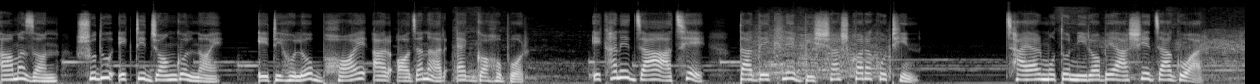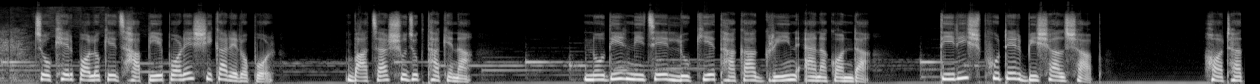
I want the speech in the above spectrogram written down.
আমাজন শুধু একটি জঙ্গল নয়, এটি হল ভয় আর অজানার এক গহ্বর। এখানে যা আছে তা দেখলে বিশ্বাস করা কঠিন। ছায়ার মতো নীরবে আসে জাগোয়ার। চোখের পলকে ঝাঁপিয়ে পড়ে শিকারের ওপর। বাঁচার সুযোগ থাকে না। নদীর নিচে লুকিয়ে থাকা গ্রিন অ্যানাকন্ডা, তিরিশ ফুটের বিশাল সাপ। হঠাৎ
